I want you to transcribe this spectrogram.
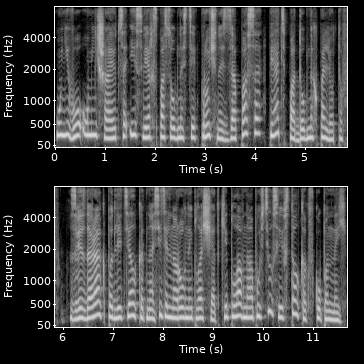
у него уменьшаются и сверхспособности, прочность запаса – пять подобных полетов». Звездорак подлетел к относительно ровной площадке, плавно опустился и встал как вкопанный.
